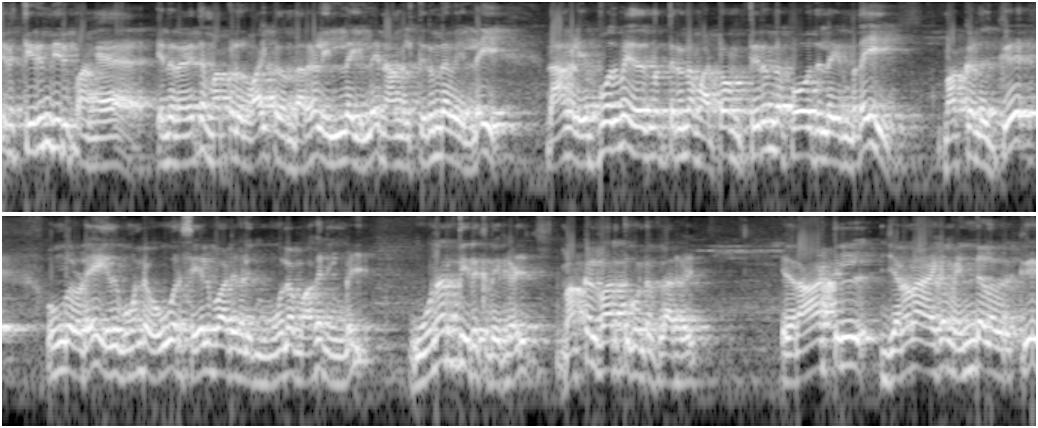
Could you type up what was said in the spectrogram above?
சரி திருந்திருப்பாங்க என்று நினைத்து மக்கள் ஒரு வாய்ப்பு தந்தார்கள். இல்லை இல்லை நாங்கள் திருந்தவே இல்லை. நாங்கள் எப்போதுமே திருந்த மாட்டோம். திருந்த போவதில்லை என்பதை மக்களுக்கு உங்களுடைய இது போன்ற ஒவ்வொரு செயல்பாடுகளின் மூலமாக நீங்கள் உணர்த்தி இருக்கிறீர்கள். மக்கள் பார்த்து கொண்டிருக்கிறார்கள். இந்த நாட்டில் ஜனநாயகம் எந்த அளவிற்கு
